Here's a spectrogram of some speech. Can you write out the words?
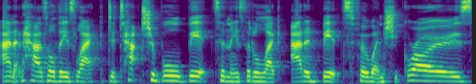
And it has all these like detachable bits and these little like added bits for when she grows.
